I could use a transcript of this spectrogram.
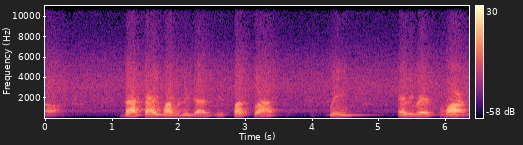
Uh, that type of religion is first class, which elevates one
